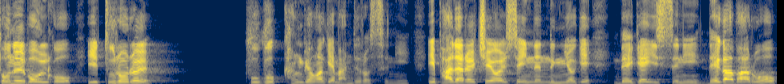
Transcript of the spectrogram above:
돈을 벌고 이 두로를 부국 강병하게 만들었으니 이 바다를 제어할 수 있는 능력이 내게 있으니 내가 바로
